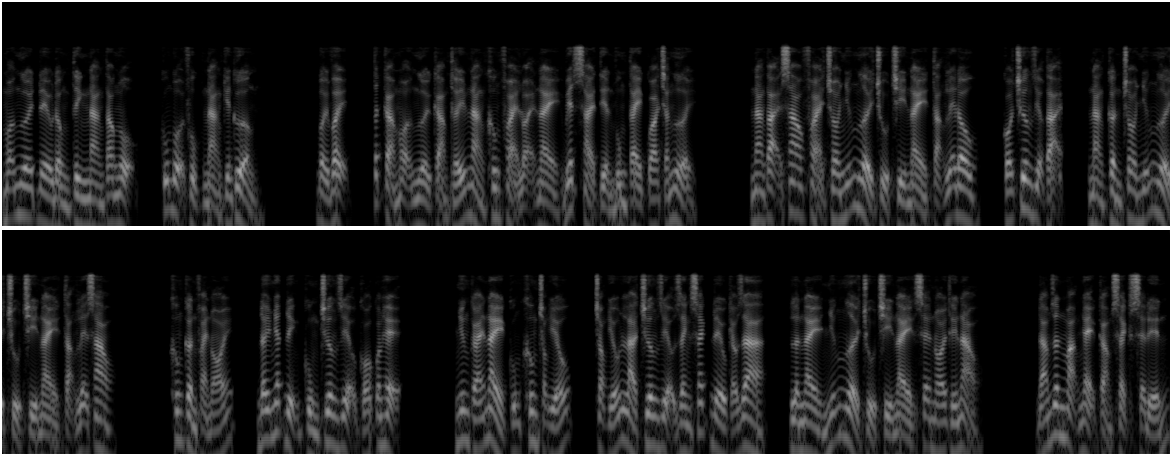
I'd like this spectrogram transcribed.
Mọi người đều đồng tình nàng tao nộ cũng bội phục nàng kiên cường. Bởi vậy tất cả mọi người cảm thấy nàng không phải loại này biết xài tiền vùng tay qua trắng người. Nàng tại sao phải cho những người chủ trì này tặng lễ đâu? Có trương diệu tại, nàng cần cho những người chủ trì này tặng lễ sao? Không cần phải nói, đây nhất định cùng trương diệu có quan hệ. Nhưng cái này cũng không trọng yếu trọng yếu là trương diệu danh sách đều kéo ra, lần này những người chủ trì này sẽ nói thế nào? Đám dân mạng nhạy cảm sạch sẽ đến,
